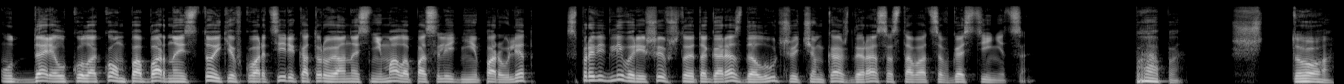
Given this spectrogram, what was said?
ударил кулаком по барной стойке в квартире, которую она снимала последние пару лет, справедливо решив, что это гораздо лучше, чем каждый раз оставаться в гостинице. «Папа!» «Что?»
